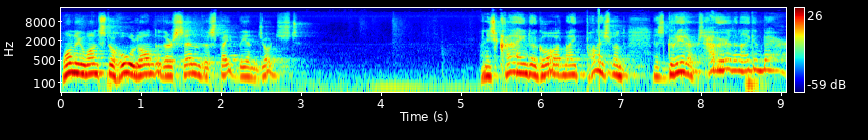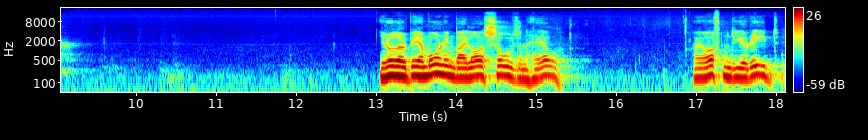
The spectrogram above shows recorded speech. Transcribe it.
One who wants to hold on to their sin despite being judged. And he's crying to God, My punishment is greater, it's heavier than I can bear. You know, there'll be a mourning by lost souls in hell. How often do you read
